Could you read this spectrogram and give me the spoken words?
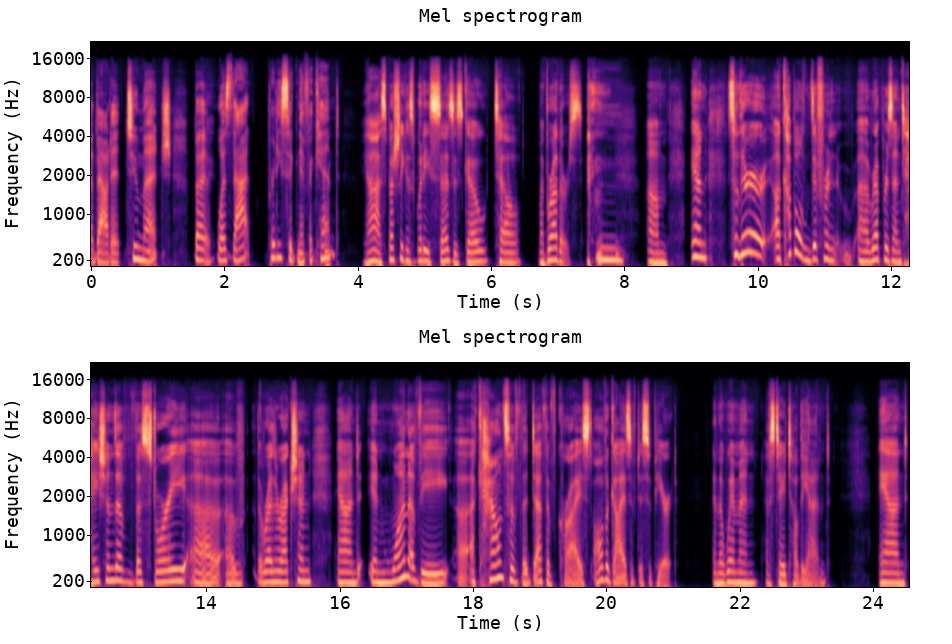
about it too much. But right. was that pretty significant? Yeah, especially because what he says is go tell my brothers. Mm. um, and so there are a couple different uh, representations of the story uh, of the resurrection. And in one of the uh, accounts of the death of Christ, all the guys have disappeared and the women have stayed till the end. And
